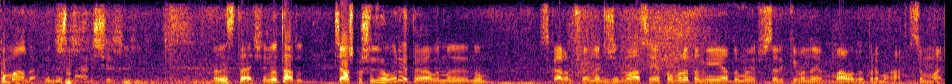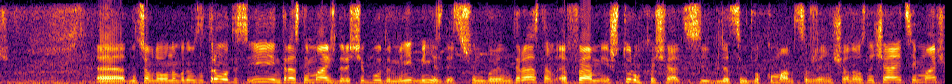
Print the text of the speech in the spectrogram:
команда. Вони старші. Вони старші. Ну так, тут тяжко щось говорити, але ми ну, скажемо, що Energy 2 це є фаворитом, і я думаю, що все-таки вони мали би перемагати в цьому матчі. Е, на цьому довго не будемо затримуватись. І інтересний матч, до речі, буде. Мені, мені здається, що він буде інтересним. ФМ і штурм, хоча для цих двох команд це вже нічого не означає цей матч.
